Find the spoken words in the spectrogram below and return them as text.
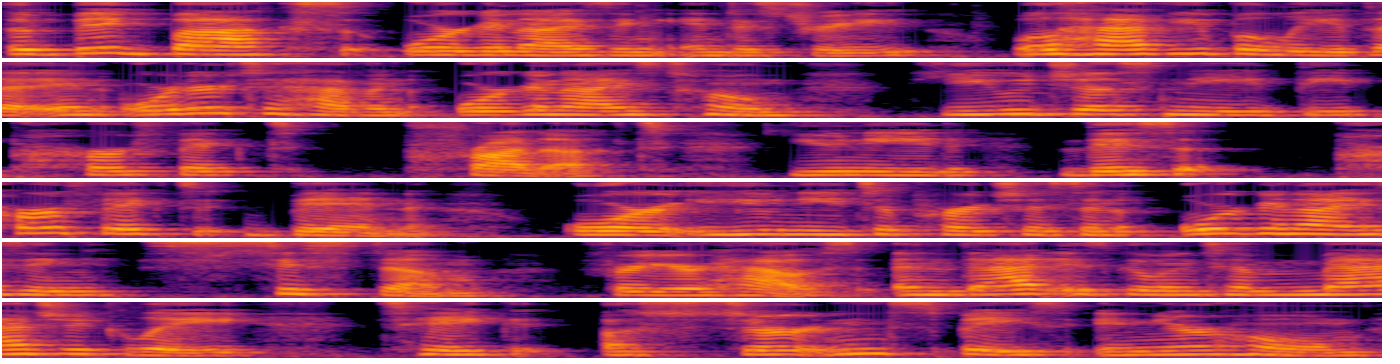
The big box organizing industry will have you believe that in order to have an organized home, you just need the perfect product. You need this perfect bin, or you need to purchase an organizing system for your house. And that is going to magically take a certain space in your home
